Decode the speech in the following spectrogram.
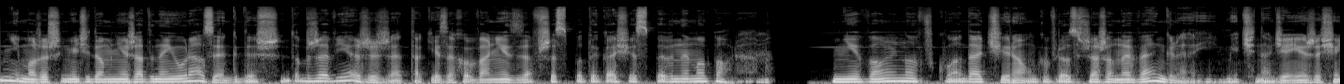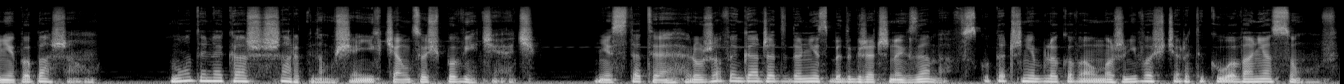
Nie możesz mieć do mnie żadnej urazy, gdyż dobrze wiesz, że takie zachowanie zawsze spotyka się z pewnym oporem. Nie wolno wkładać rąk w rozżarzone węgle i mieć nadzieję, że się nie popaszą. Młody lekarz szarpnął się i chciał coś powiedzieć. Niestety, różowy gadżet do niezbyt grzecznych zabaw skutecznie blokował możliwość artykułowania słów.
